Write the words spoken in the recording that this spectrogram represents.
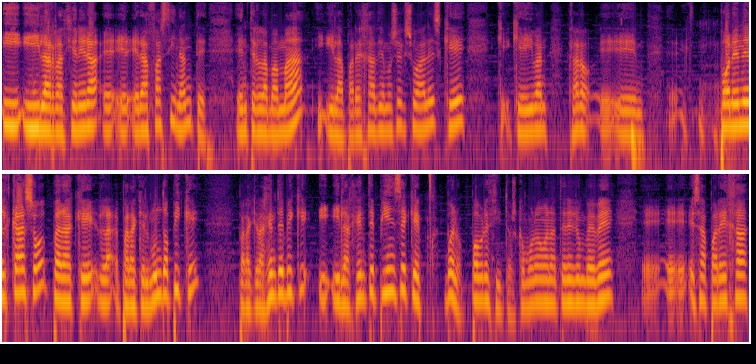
Y, y la relación era, eh, era fascinante entre la mamá y, la pareja de homosexuales que, que, que iban, claro, eh, eh, ponen el caso para que, la- para que el mundo pique, para que la gente pique y, y la gente piense que, bueno, pobrecitos, como no van a tener un bebé, eh, eh, esa pareja,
